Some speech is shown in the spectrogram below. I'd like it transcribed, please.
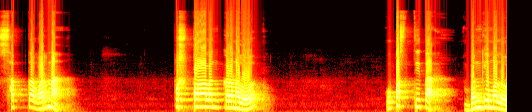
సప్తవర్ణ పుష్పాలంకరణలో ఉపస్థిత భంగిమలో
